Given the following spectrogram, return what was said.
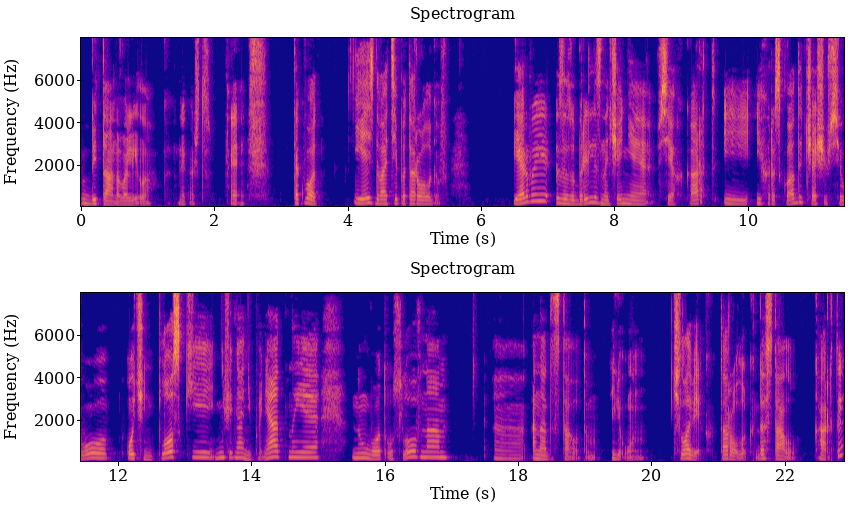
бита навалило, как мне кажется. Так вот, есть два типа тарологов. Первые зазубрили значение всех карт, и их расклады чаще всего очень плоские, нифига непонятные. Ну вот, условно, э, она достала там, или он, человек, таролог, достал карты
